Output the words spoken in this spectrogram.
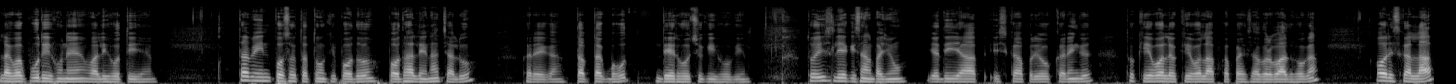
लगभग पूरी होने वाली होती है। तब इन पोषक तत्वों की पौधों, पौधा लेना चालू करेगा, तब तक बहुत देर हो चुकी होगी। तो इसलिए किसान भाइयों, यदि आप इसका प्रयोग करेंगे तो केवल और केवल आपका पैसा बर्बाद होगा और इसका लाभ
